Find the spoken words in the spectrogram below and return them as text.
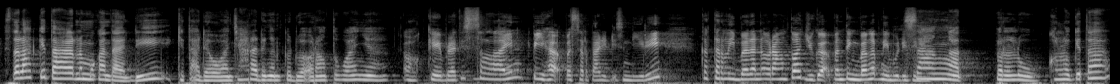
Setelah kita nemukan tadi, kita ada wawancara dengan kedua orang tuanya. Oke, berarti selain pihak peserta didik sendiri, keterlibatan orang tua juga penting banget nih Bu di sini. Sangat perlu. Kalau kita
